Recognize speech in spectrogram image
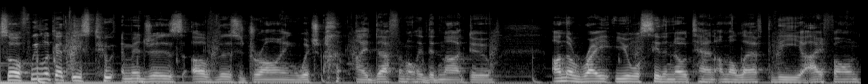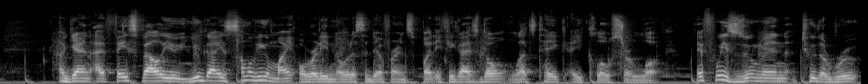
So if we look at these two images of this drawing, which I definitely did not do, on the right, you will see the Note 10, on the left, the iPhone. Again, at face value, you guys, some of you might already notice a difference, but if you guys don't, let's take a closer look. If we zoom in to the root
